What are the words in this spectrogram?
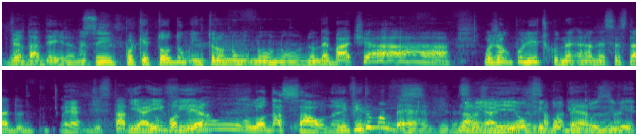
verdadeira, né? Sim. Porque todo entrou num, num, num- num debate a, o jogo político, né? a necessidade do- É. de estar E aí no poder. vira um lodaçal, né? E vira uma. É, vira Não, essa- e aí eu fico, baderna, inclusive, né?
